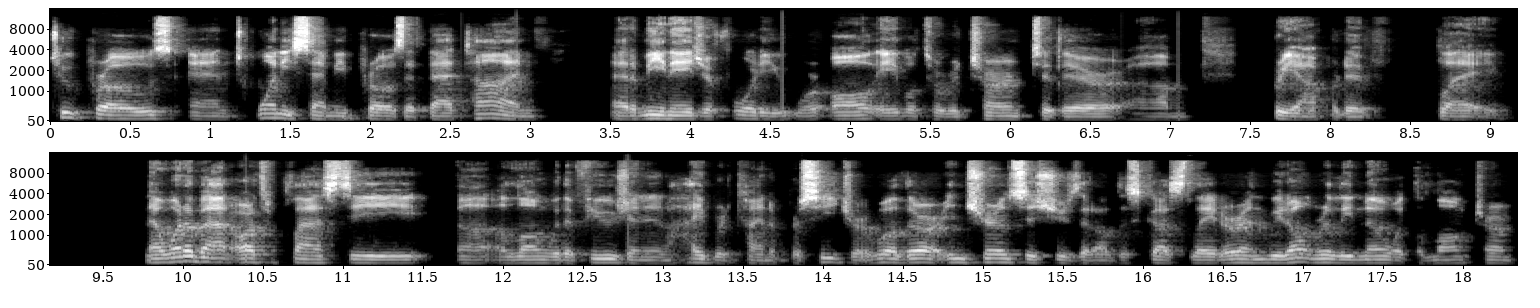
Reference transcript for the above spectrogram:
two pros and 20 semi-pros at that time, at a mean age of 40, were all able to return to their um, preoperative play. Now, what about arthroplasty uh, along with a fusion in a hybrid kind of procedure? Well, there are insurance issues that I'll discuss later, and we don't really know what the long term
